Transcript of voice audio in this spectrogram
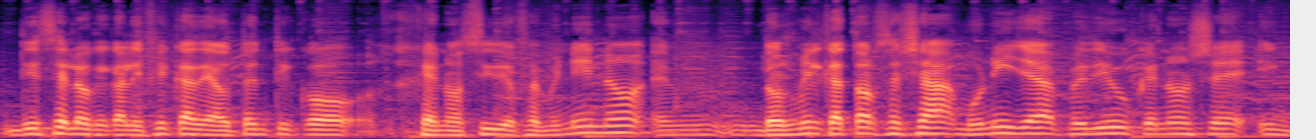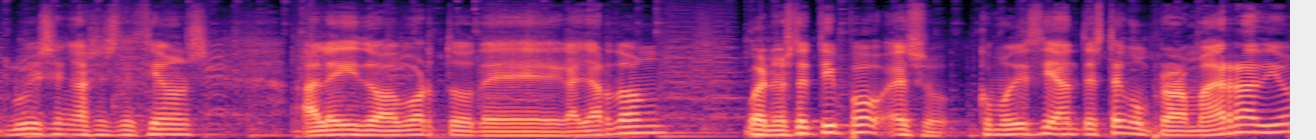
dice lo que califica de auténtico genocidio feminino. En 2014 xa Munilla pediu que non se incluísen as excepcións á lei do aborto de Gallardón. Bueno, este tipo, eso, como dicía antes, ten un programa de radio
